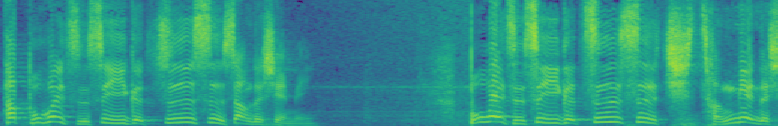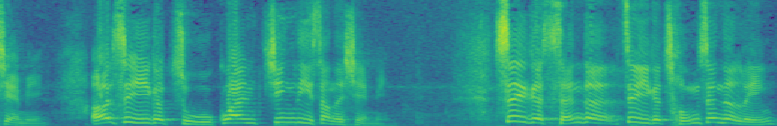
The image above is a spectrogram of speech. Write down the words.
它不会只是一个知识上的显明，不会只是一个知识层面的显明。而是一个主观经历上的显明，这个神的这一个重生的灵，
